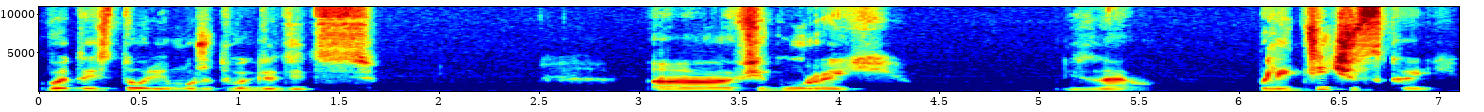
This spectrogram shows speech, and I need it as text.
в этой истории может выглядеть фигурой, не знаю, политической,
